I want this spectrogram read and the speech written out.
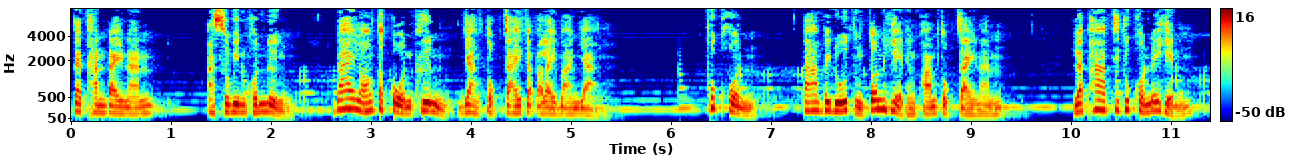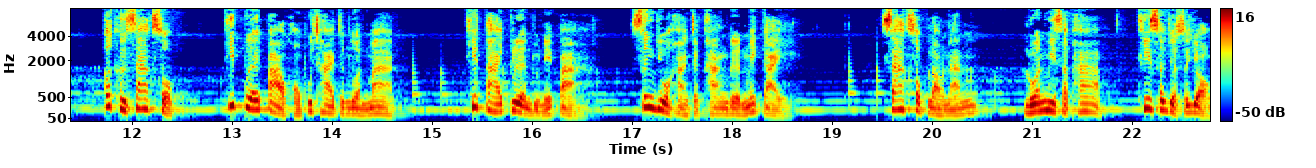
แต่ทันใดนั้น อัศวินคนหนึ่งได้ร้องตะโกนขึ้นอย่างตกใจกับอะไรบางอย่าง ทุกคนตามไปดูถึงต้นเหตุแห่งความตกใจนั้น และภาพที่ทุกคนได้เห็น ก็คือซากศพที่เปลือยเปล่าของผู้ชายจำนวนมาก ที่ตายเกลื่อนอยู่ในป่า ซึ่งอยู่ห่างจากทางเดินไม่ไกลซากศพเหล่านั้น ล้วนมีสภาพที่สยดสยอง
